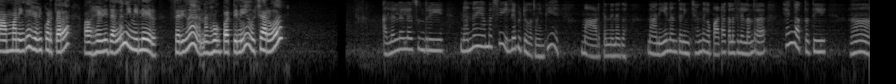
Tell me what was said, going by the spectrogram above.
ಆ ಅಮ್ಮ ನಿಂಗೆ ಹೇಳ್ಕೊಡ್ತಾರ. ಅವ್ರು ಹೇಳಿದಂಗೆ ನೀನು ಇಲ್ಲೇ ಇರು. ಸರಿನಾ? ನಾನು ಹೋಗಿ ಬರ್ತೀನಿ. ಹುಷಾರು? ಅಲ್ಲಲ್ಲ ಸುಂದ್ರಿ, ನನ್ನ ಯಾಮರ್ಸಿ ಇಲ್ಲೇ ಬಿಟ್ಟು ಬರ್ತೀನಿ ಮಾಡ್ತಾನೆ ನನಗೆ. ನಾನು ಏನಂತ ನಿಂಗೆ ಚಂದಾಗ ಪಾಠ ಕಲಿಸಲಿಲ್ಲ ಅಂದ್ರೆ ಹೆಂಗಾಗ್ತತಿ ಹಾಂ,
